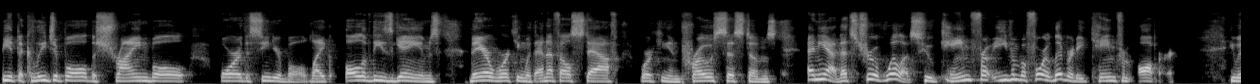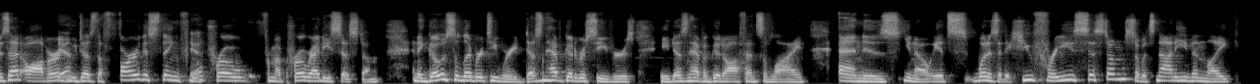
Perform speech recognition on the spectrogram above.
be it the Collegiate Bowl, the Shrine Bowl, or the Senior Bowl, like all of these games, they are working with NFL staff, working in pro systems, and yeah, that's true of Willis, who came from even before Liberty, came from Auburn. He was at Auburn, Yeah. who does the farthest thing from Yeah. a pro from a pro ready system, and it goes to Liberty where he doesn't have good receivers, he doesn't have a good offensive line, and is you know it's what is it a Hugh Freeze system? So it's not even like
